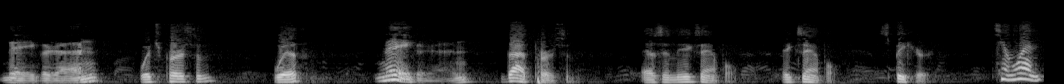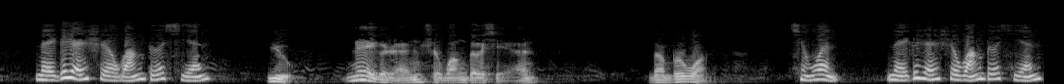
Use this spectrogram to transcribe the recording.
哪个人？ which person, with 那个人。 that person, as in the example. Example. Speaker. 请问哪个人是王德贤？ You. 那个人是王德贤。 Number 1. 请问哪个人是王德贤？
